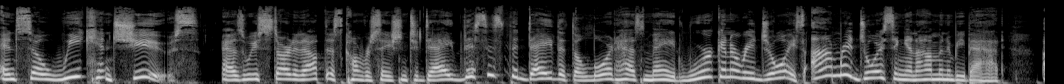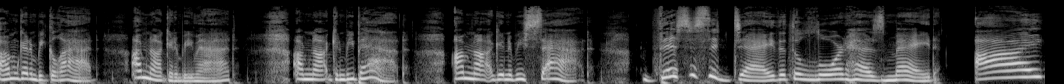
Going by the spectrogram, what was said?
And so we can choose as we started out this conversation today, this is the day that the Lord has made. We're going to rejoice. I'm rejoicing and I'm going to be bad. I'm going to be glad. I'm not going to be mad. I'm not going to be bad. I'm not going to be sad. This is the day that the Lord has made. I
